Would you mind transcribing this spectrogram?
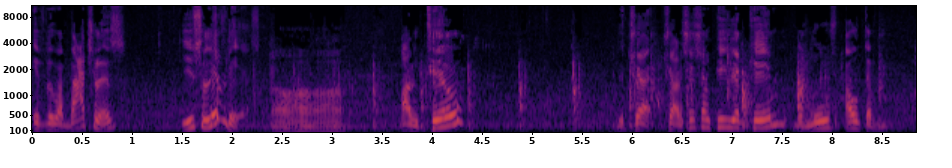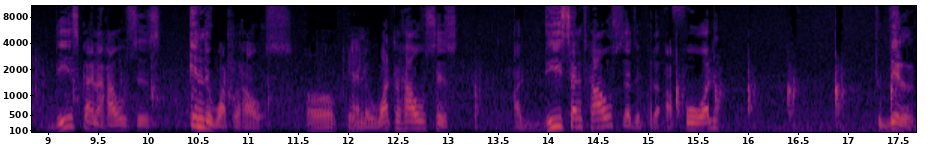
if they were bachelors, they used to live there. Uh-huh, uh-huh. Until the tra- transition period came, they moved out of these kind of houses in the wattle house. Okay. And the wattle house is a decent house that they could afford to build.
